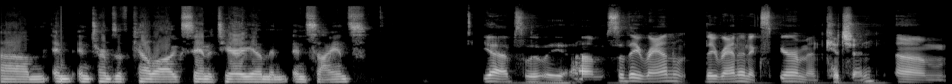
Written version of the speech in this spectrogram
um, in, in terms of Kellogg's sanitarium and, and science? Yeah, absolutely. Um, so they ran they ran an experiment kitchen, um,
